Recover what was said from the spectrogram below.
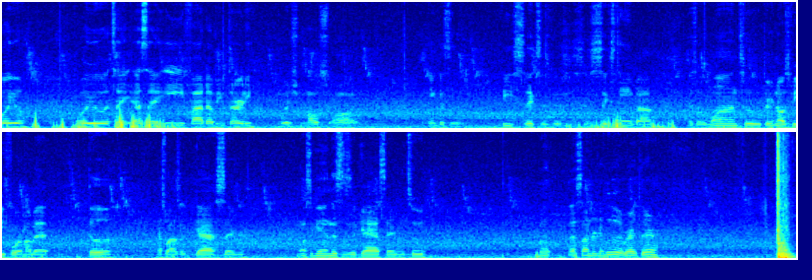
oil. Oil will take SAE 5W30, which most are, I think this is V6 is, is 16 valve. This is one, two, three. No, it's V4. My bad. Duh. That's why it's a gas saver. Once again, this is a gas saver too. But that's under the hood right there. I'm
